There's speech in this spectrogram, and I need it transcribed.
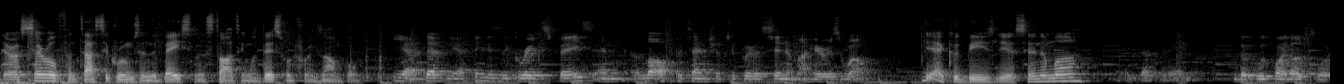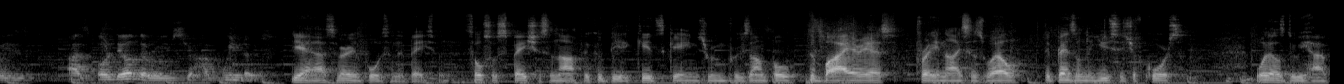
There are several fantastic rooms in the basement, starting with this one, for example. Yeah, definitely. I think this is a great space and a lot of potential to put a cinema here as well. Yeah, it could be easily a cinema. Exactly. And the good point also is, as all the other rooms, you have windows. Yeah, that's very important in the basement. It's also spacious enough. It could be a kids' games room, for example. The bar areas, pretty nice as well. Depends on the usage, of course. What else do we have?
